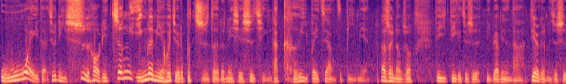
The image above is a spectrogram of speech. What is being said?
无谓的，就你事后你争赢了，你也会觉得不值得的那些事情，它可以被这样子避免。那所以呢，我说第一第一个就是你不要变成他，第二个呢就是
